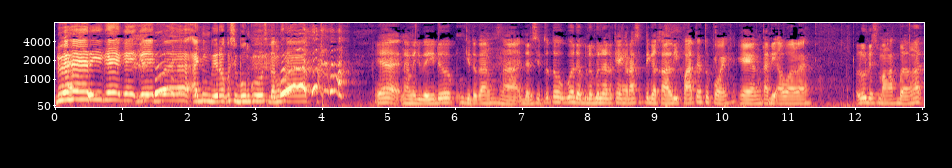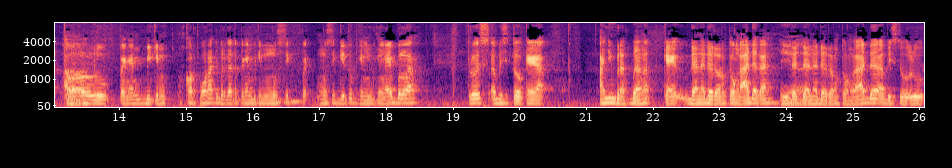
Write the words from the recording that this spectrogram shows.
Dua hari kayak kayak kayak gue anjing beli rokok sebungkus bangsat. Ya namanya juga hidup gitu kan. Nah dari situ tuh gue udah bener-bener kayak ngerasa tiga kali lipatnya tuh poy. Kayak yang tadi awalnya lu udah semangat banget awal lu pengen bikin korporat berkata pengen bikin musik pe- musik gitu bikin bikin label lah terus abis itu kayak anjing berat banget kayak dana dari orang tua nggak ada kan. Da- dana dari orang tua nggak ada abis itu lu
